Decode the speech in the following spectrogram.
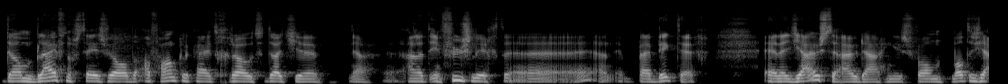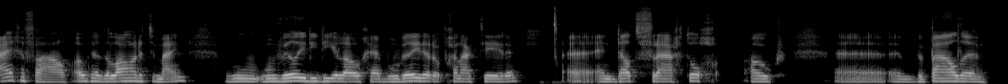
dan blijft nog steeds wel de afhankelijkheid groot dat je ja, aan het infuus ligt bij Big Tech. En het juiste uitdaging is van wat is je eigen verhaal, ook naar de langere termijn. Hoe, hoe wil je die dialoog hebben, hoe wil je daarop gaan acteren? Uh, en dat vraagt toch ook uh, een bepaalde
